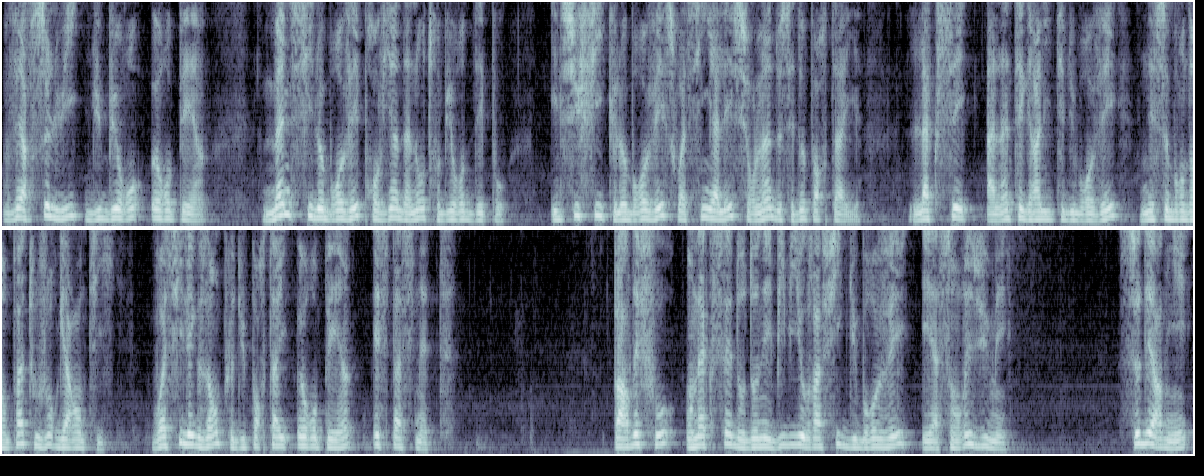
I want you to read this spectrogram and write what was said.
vers celui du bureau européen, même si le brevet provient d'un autre bureau de dépôt. Il suffit que le brevet soit signalé sur l'un de ces deux portails. L'accès à l'intégralité du brevet n'est cependant pas toujours garanti. Voici l'exemple du portail européen EspaceNet. Par défaut, on accède aux données bibliographiques du brevet et à son résumé. Ce dernier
